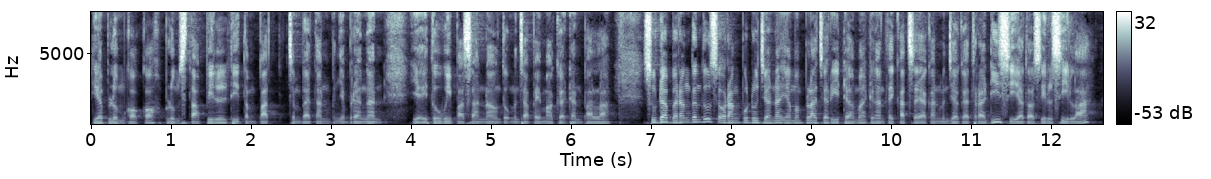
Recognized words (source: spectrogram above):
Dia belum kokoh, belum stabil di tempat jembatan penyeberangan yaitu wipasana untuk mencapai maga dan pala. Sudah barang tentu seorang putu jana yang mempelajari dhamma dengan tekad saya akan menjaga tradisi atau silsilah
